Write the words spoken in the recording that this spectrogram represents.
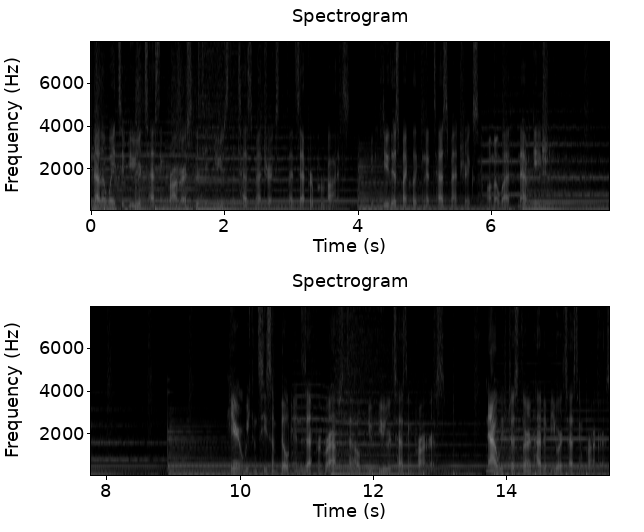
Another way to view your testing progress is to use the test metrics that Zephyr provides. We can do this by clicking the test metrics on the left navigation. Here we can see some built-in Zephyr graphs to help you view your testing progress. Now we've just learned how to view our testing progress.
